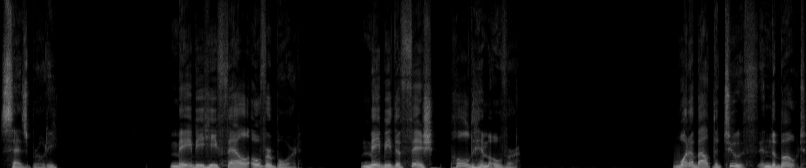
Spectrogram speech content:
says Brody. Maybe he fell overboard. Maybe the fish pulled him over. What about the tooth in the boat?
